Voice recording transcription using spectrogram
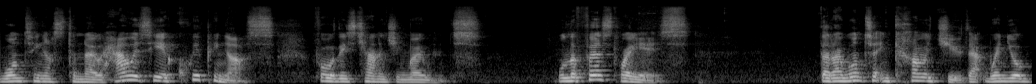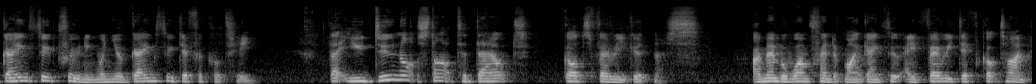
wanting us to know? How is he equipping us for these challenging moments? Well, the first way is that I want to encourage you that when you're going through pruning, when you're going through difficulty, that you do not start to doubt God's very goodness. I remember one friend of mine going through a very difficult time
